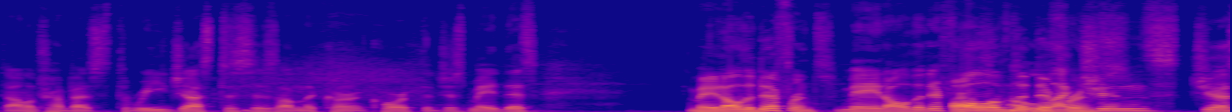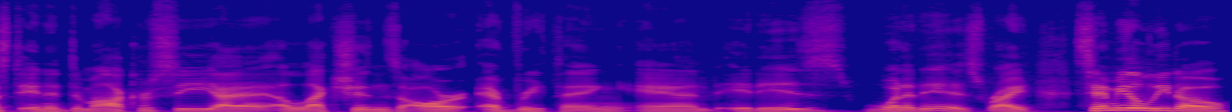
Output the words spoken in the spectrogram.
Donald Trump has three justices on the current court that just made this. Made all the difference. Made all the difference. All of the difference. elections, just in a democracy, uh, elections are everything, and it is what it is, right? Samuel Alito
